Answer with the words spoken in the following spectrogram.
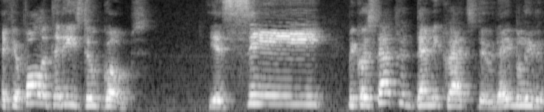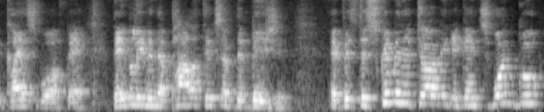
if you fall into these two groups. You see? Because that's what Democrats do. They believe in class warfare. They believe in the politics of division. If it's discriminatory against one group,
